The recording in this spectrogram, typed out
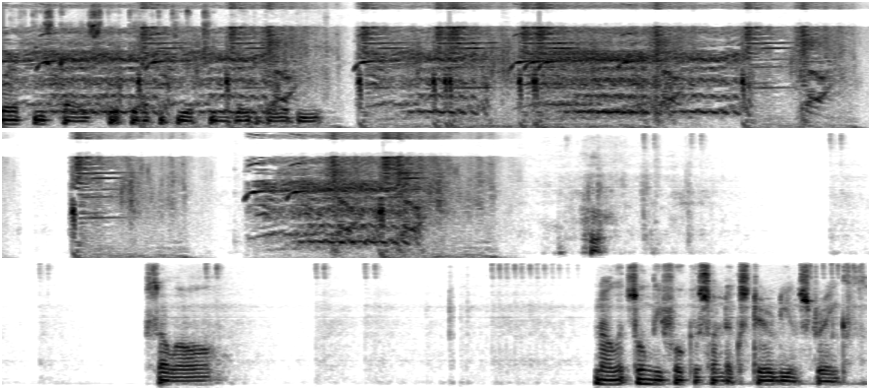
Beware of these guys, they, they have the guillotine. Oh. So all. Now let's only focus on dexterity and strength.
